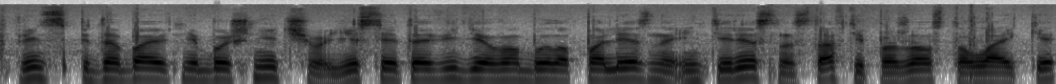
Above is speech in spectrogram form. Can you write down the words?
в принципе, добавить мне больше нечего. Если это видео вам было полезно, интересно, ставьте, пожалуйста, лайки,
